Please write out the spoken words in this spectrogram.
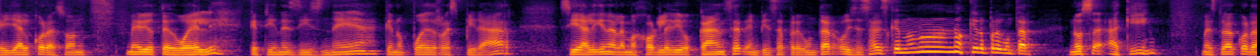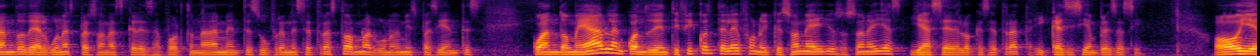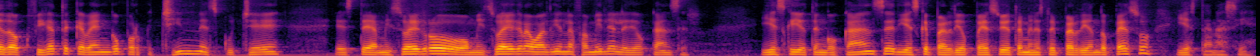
que ya el corazón medio te duele, que tienes disnea, que no puedes respirar. Si alguien a lo mejor le dio cáncer, empieza a preguntar, o dice, ¿sabes qué? No, no, no, no quiero preguntar. No, aquí me estoy acordando de algunas personas que desafortunadamente sufren este trastorno, algunos de mis pacientes, cuando me hablan, cuando identifico el teléfono y que son ellos o son ellas, ya sé de lo que se trata y casi siempre es así. Oye, doc, fíjate que vengo porque chin, escuché este, a mi suegro o mi suegra o alguien en la familia le dio cáncer. Y es que yo tengo cáncer y es que perdió peso, yo también estoy perdiendo peso y están así.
